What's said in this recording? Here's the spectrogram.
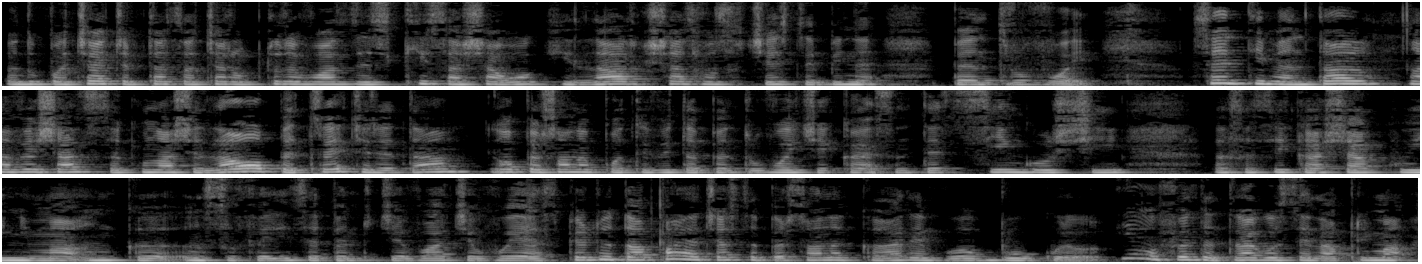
după ce acceptați acea ruptură, v-ați deschis așa ochii larg și ați văzut ce este bine pentru voi. Sentimental, aveți șanse să cunoașteți la o petrecere, da? O persoană potrivită pentru voi, cei care sunteți singuri și să zic așa, cu inima încă în suferință pentru ceva ce voi ați pierdut, apare această persoană care vă bucură. E un fel de dragoste la prima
